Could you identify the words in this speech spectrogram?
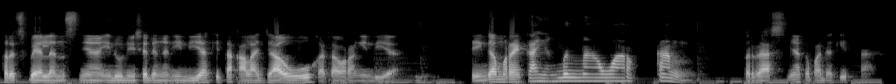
trade balance-nya Indonesia dengan India kita kalah jauh kata orang India. Sehingga mereka yang menawarkan berasnya kepada kita.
